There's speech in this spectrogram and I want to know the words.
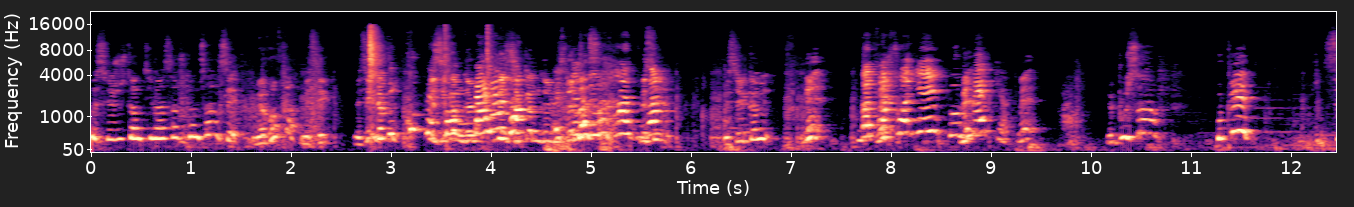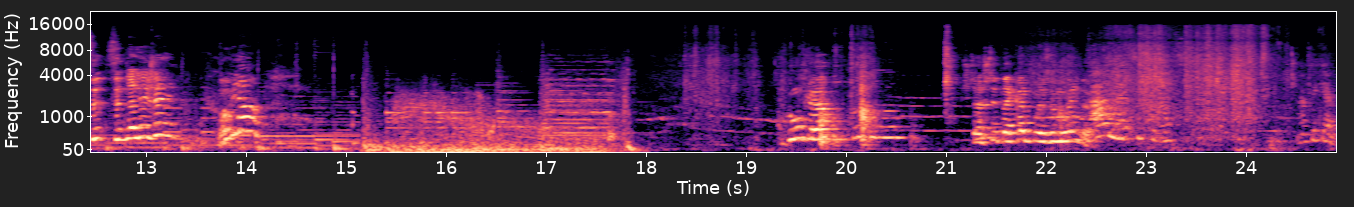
mais c'est juste un petit massage comme ça. C'est. Mais refaire. Mais c'est. Mais c'est comme. Mais c'est comme de. malade Mais c'est comme de, Espèce de de massage. Mais c'est. Mais c'est comme. Mais. Va te faire soigner, pauvre Mais- mec Mais Poussin Poupette C'est c'est de la légère Reviens Coucou mon cœur Coucou. Je t'ai acheté ta canne pour les hémorroïdes. Ah merci, c'est gentil. Impeccable.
